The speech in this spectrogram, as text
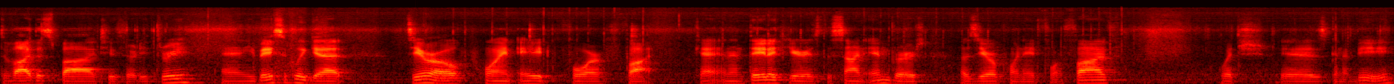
divide this by 233 and you basically get 0.845 okay and then theta here is the sine inverse of 0.845 which is going to be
